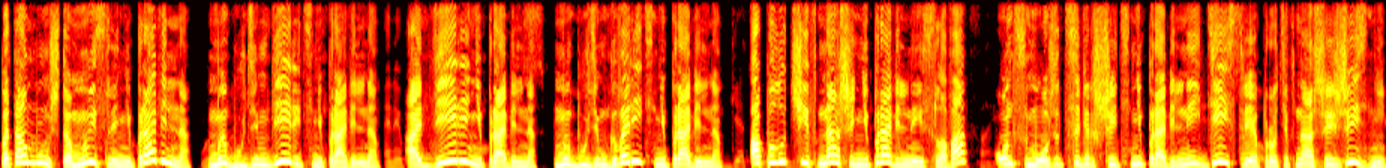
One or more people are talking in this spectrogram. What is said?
Потому что мысли неправильно, мы будем верить неправильно. А вере неправильно, мы будем говорить неправильно. А получив наши неправильные слова, он сможет совершить неправильные действия против нашей жизни.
